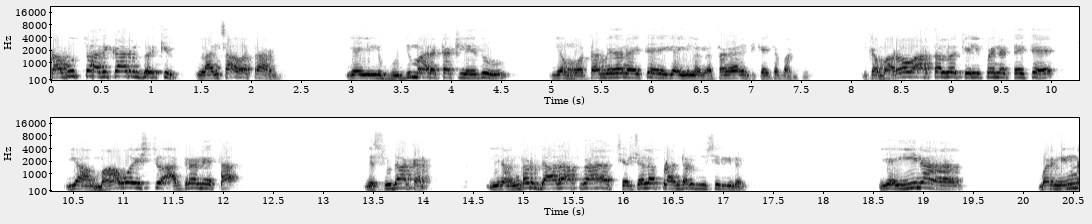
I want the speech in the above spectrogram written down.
ప్రభుత్వ అధికారులు దొరికిరు లంచావతారులు. ఇక వీళ్ళు బుద్ధి మారేటట్లేదు. ఇక మొత్తం మీదనైతే ఇక వీళ్ళ నత్తగారింటికి అయితే పంపారు ఇక మరో వార్తల్లోకి వెళ్ళిపోయినట్టయితే ఇక మావోయిస్టు అగ్రనేత ఇక సుధాకర్ ఈయన అందరూ దాదాపుగా చర్చలప్పుడు అందరూ చూసిరిగినాను ఇక ఈయన మరి నిన్న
